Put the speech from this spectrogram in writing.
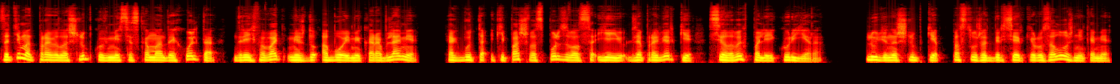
Затем отправила шлюпку вместе с командой Хольта дрейфовать между обоими кораблями, как будто экипаж воспользовался ею для проверки силовых полей курьера. Люди на шлюпке послужат берсеркеру заложниками,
